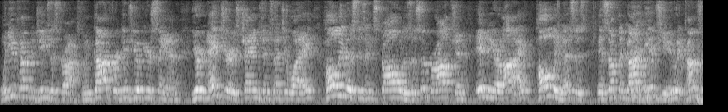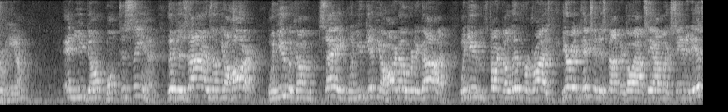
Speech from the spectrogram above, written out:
When you come to Jesus Christ, when God forgives you of your sin, your nature is changed in such a way. Holiness is installed as a super option into your life. Holiness is, is something God gives you, it comes from Him, and you don't want to sin. The desires of your heart, when you become saved, when you give your heart over to God, when you start to live for Christ, your intention is not to go out and see how much sin it is.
